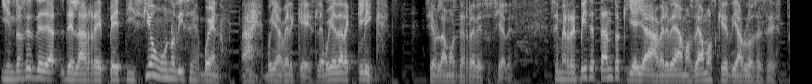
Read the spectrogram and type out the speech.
Y entonces de la, de la repetición uno dice, bueno, ay, voy a ver qué es, le voy a dar clic si hablamos de redes sociales. Se me repite tanto que ya, ya, a ver, veamos, veamos qué diablos es esto.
